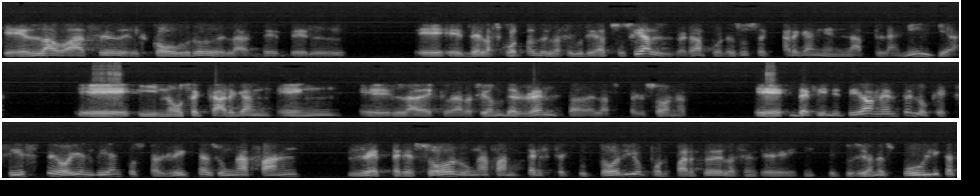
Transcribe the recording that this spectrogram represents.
que es la base del cobro de, la, de, del, eh, de las cuotas de la seguridad social, ¿verdad? Por eso se cargan en la planilla y no se cargan en la declaración de renta de las personas. definitivamente lo que existe hoy en día en Costa Rica es un afán represor, un afán persecutorio por parte de las eh, instituciones públicas,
